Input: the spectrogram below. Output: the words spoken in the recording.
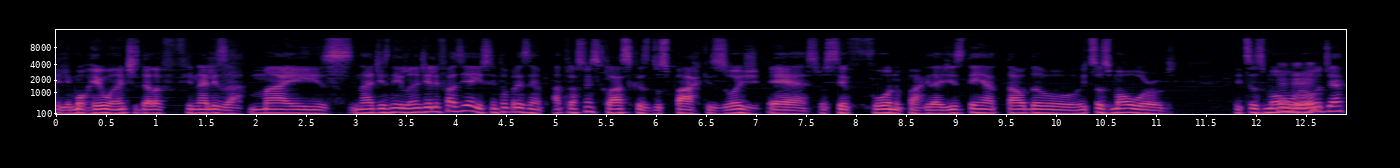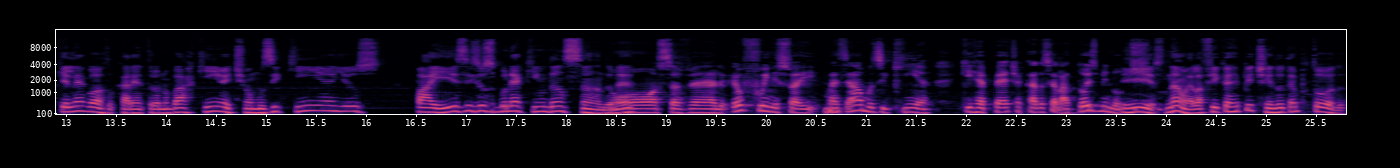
ele morreu antes dela finalizar. Mas na Disneyland ele fazia isso. Então, por exemplo, atrações clássicas dos parques hoje, é, se você for no parque da Disney, tem a tal do It's a Small World. It's a Small Uhum. World é aquele negócio, o cara entrou no barquinho, aí tinha uma musiquinha e os países e os bonequinhos dançando, né? Nossa, velho, eu fui nisso aí, mas é uma musiquinha que repete a cada, sei lá, dois minutos. Isso, não, ela fica repetindo o tempo todo.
